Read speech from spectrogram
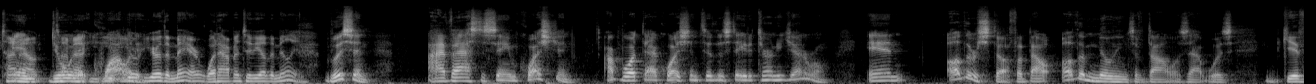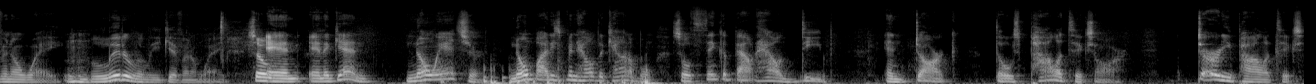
time and out. doing time it out. Quality. You're, you're the mayor. What happened to the other million? Listen, I've asked the same question. I brought that question to the state attorney general and other stuff about other millions of dollars that was given away, mm-hmm. literally given away. So- and and again, no answer. Nobody's been held accountable. So think about how deep and dark those politics are. Dirty politics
